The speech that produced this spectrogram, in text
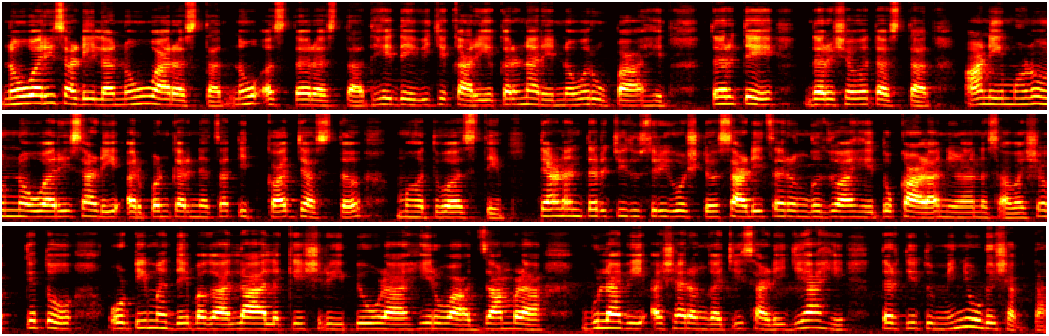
नऊवारी साडीला नऊ वार असतात नऊ अस्तर असतात. हे देवीचे कार्य करणारे नवरूपा आहेत. तर ते दर्शवत असतात. आणि म्हणून नऊवारी साडी अर्पण करण्याचा तितकाच जास्त महत्त्व असते. त्यानंतरची दुसरी गोष्ट साडीचा रंग जो आहे तो काळा निळा नसावा. शक्यतो ओटीमध्ये बघा लाल केशरी पिवळा हिरवा जांभळा गुलाबी अशा रंगाची साडी जी आहे तर ती तुम्ही निवडू शकता.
